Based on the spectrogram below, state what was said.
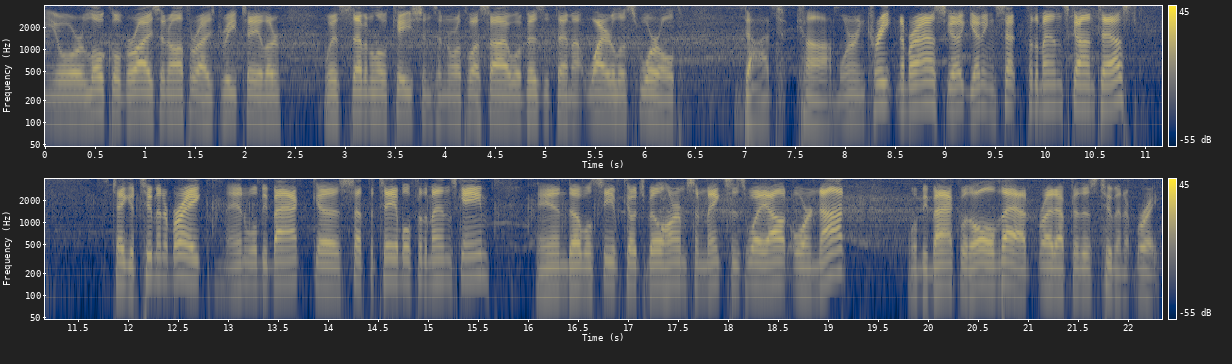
your local Verizon authorized retailer with seven locations in Northwest Iowa. Visit them at wirelessworld.com. We're in Crete, Nebraska, getting set for the men's contest. Let's take a two minute break, and we'll be back, uh, set the table for the men's game. And uh, we'll see if Coach Bill Harmsen makes his way out or not. We'll be back with all of that right after this two minute break.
